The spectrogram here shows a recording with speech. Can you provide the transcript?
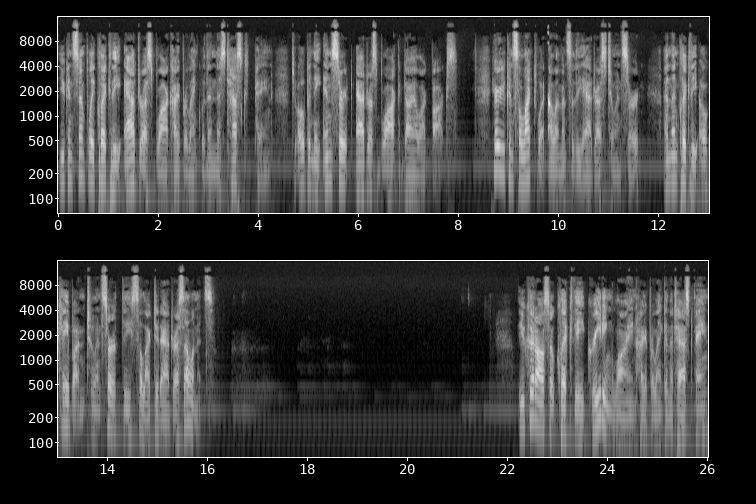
you can simply click the Address block hyperlink within this task pane to open the Insert Address Block dialog box. Here you can select what elements of the address to insert, and then click the OK button to insert the selected address elements. You could also click the Greeting Line hyperlink in the task pane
